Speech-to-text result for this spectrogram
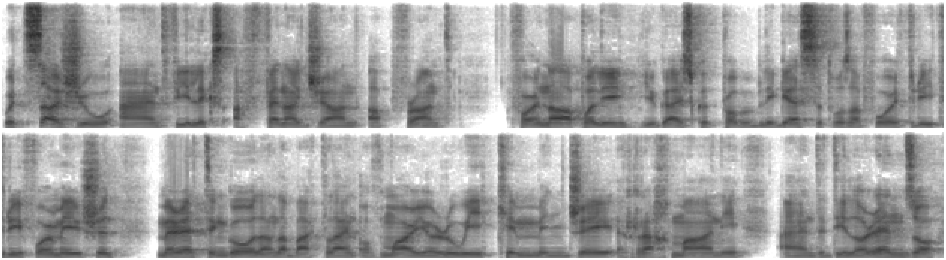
with Tsadjout and Felix Afena-Gyan up front. For Napoli, you guys could probably guess it was a 4-3-3 formation, Meret in goal and a backline of Mario Rui, Kim Min-jae, Rahmani and Di Lorenzo,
